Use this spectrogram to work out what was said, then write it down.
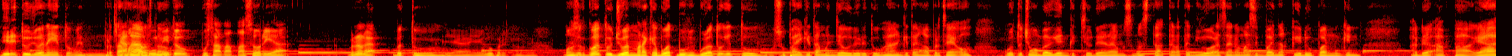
Jadi tujuannya itu, men. Hmm. Pertama karena bumi tahu. itu pusat tata surya bener nggak betul. iya iya gue percaya Maksud gue tujuan mereka buat bumi bulat tuh itu supaya kita menjauh dari Tuhan, kita nggak percaya oh gue tuh cuma bagian kecil dari alam semesta. Ternyata di luar sana masih banyak kehidupan mungkin ada apa ya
